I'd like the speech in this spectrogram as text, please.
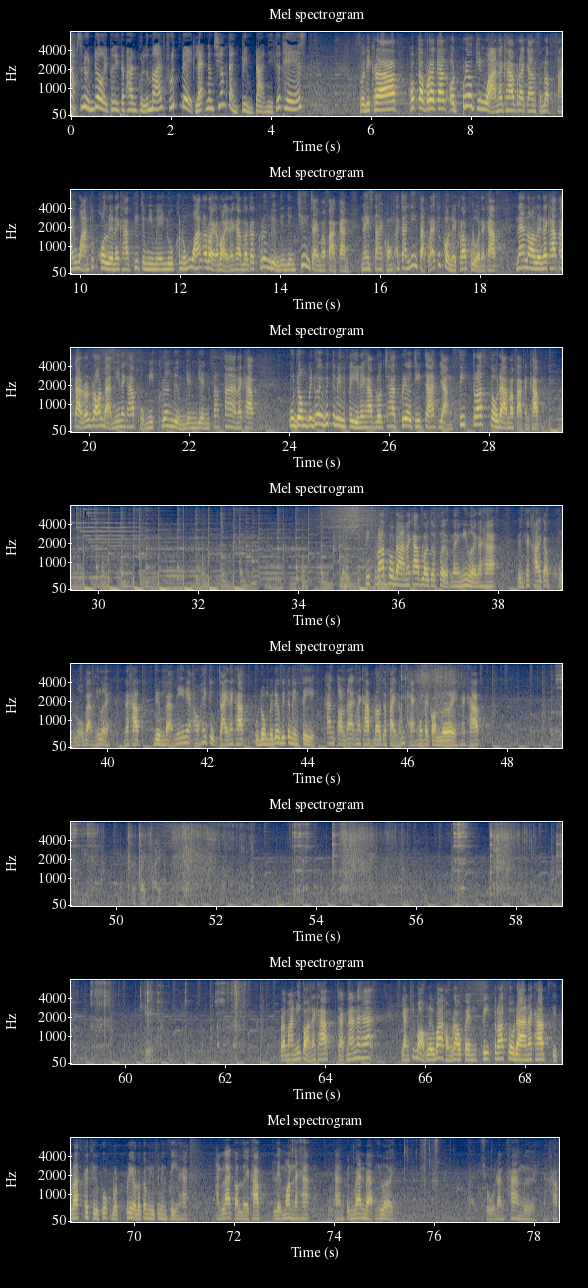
สนับสนุนโดยผลิตภัณฑ์ผลไม้ fruit spread และน้ำเชื่อมแต่งกลิ่นตรา Nature Taste สวัสดีครับ พบกับรายการอดเปรี้ยวกินหวานนะครับ รายการสำหรับสายหวานทุกคนเลยนะครับ ที่จะมีเมนูขนมหวานอร่อยๆนะครับ แล้วก็เครื่องดื่มเย็นๆ ชื่นใจมาฝากกัน ในสไตล์ของอาจารย์ยิ่งศักดิ์และทุกคนในครอบครัวนะครับ แน่นอนเลยนะครับ อากาศร้อนๆแบบนี้นะครับ ผมมีเครื่องดื่มเย็นๆซ่าๆนะครับอุดมไปด้วยวิตามินซีนะครับรสชาติเปรี้ยวจี๊ดจ๊าดอย่าง citrus soda มาฝากกันครับ ซิตรัสโซดานะครับ เราจะเสิร์ฟในนี่เลยนะฮะ เป็นคล้ายๆ กับขวดโหลแบบนี้เลยนะครับ ดื่มแบบนี้เนี่ยเอาให้จุใจนะครับ อุดมไปด้วยวิตามินซีขั้นตอนแรกนะครับ เราจะใส่น้ำแข็งลงไปก่อนเลยนะครับค่อยๆใส่ประมาณนี้ก่อนนะครับ จากนั้นนะฮะ อย่างที่บอกเลยว่าของเราเป็นซิตรัสโซดานะครับซิตรัสก็คือพวกรสเปรี้ยวแล้วก็มีวิตามินซีนะฮะ อันแรกก่อนเลยครับเลมอนนะฮะอ่านเป็นแว่นแบบนี้เลยไปโชว์ด้านข้างเลยนะครับ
